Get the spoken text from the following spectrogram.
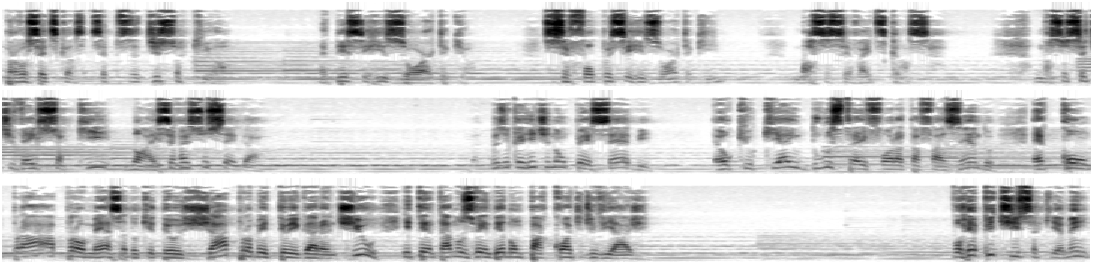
Para você descansar. Você precisa disso aqui, ó. É desse resort aqui, ó. Se você for para esse resort aqui, nossa, você vai descansar. Nossa, se você tiver isso aqui, não, aí você vai sossegar. Mas o que a gente não percebe é o que, o que a indústria aí fora está fazendo é comprar a promessa do que Deus já prometeu e garantiu e tentar nos vender num pacote de viagem. Vou repetir isso aqui, amém?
